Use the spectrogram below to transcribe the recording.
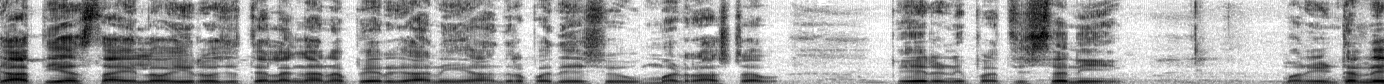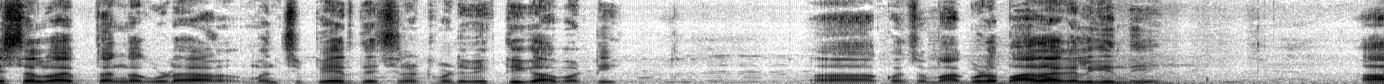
జాతీయ స్థాయిలో ఈరోజు తెలంగాణ పేరు కానీ ఆంధ్రప్రదేశ్ ఉమ్మడి రాష్ట్ర పేరుని ప్రతిష్టని మరి ఇంటర్నేషనల్ వ్యాప్తంగా కూడా మంచి పేరు తెచ్చినటువంటి వ్యక్తి కాబట్టి కొంచెం మాకు కూడా బాధ కలిగింది ఆ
